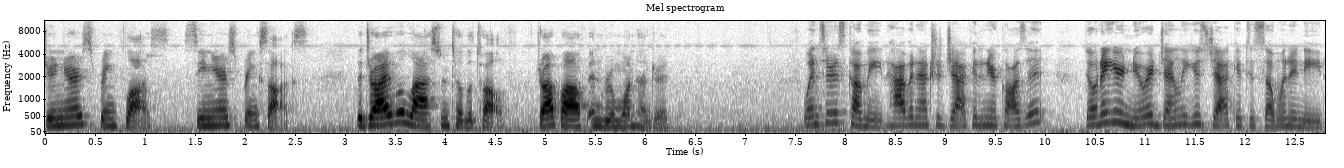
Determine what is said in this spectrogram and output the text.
Juniors, bring floss. Seniors, bring socks. The drive will last until the 12th. Drop off in room 100. Winter is coming. Have an extra jacket in your closet? Donate your new or gently used jacket to someone in need.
